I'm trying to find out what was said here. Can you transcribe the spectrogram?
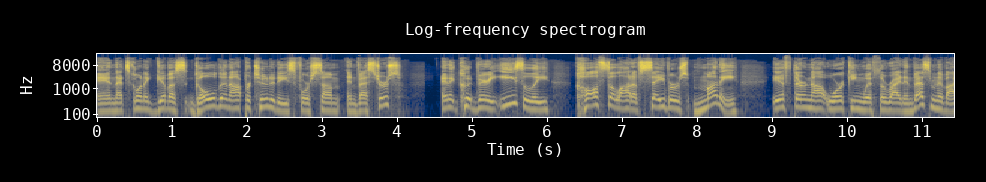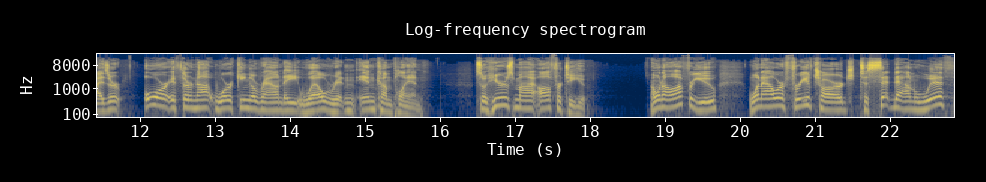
And that's going to give us golden opportunities for some investors. And it could very easily cost a lot of savers money if they're not working with the right investment advisor or if they're not working around a well written income plan. So here's my offer to you I want to offer you one hour free of charge to sit down with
